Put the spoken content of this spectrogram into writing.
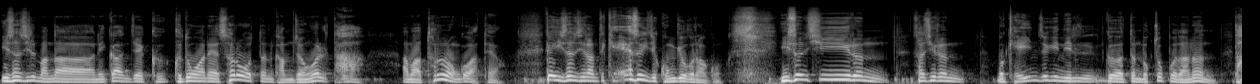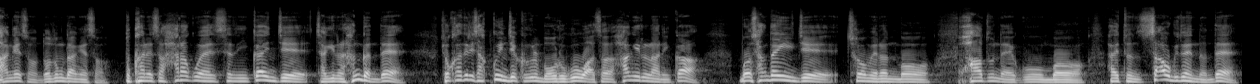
이선실 만나니까 이제 그 그동안에 서러웠던 감정을 다 아마 털어놓은 것 같아요. 그러니까 이선실한테 계속 이제 공격을 하고 이선실은 사실은 뭐 개인적인 일, 그 어떤 목적보다는 당에서 노동당에서 북한에서 하라고 했으니까 이제 자기는 한 건데 조카들이 자꾸 이제 그걸 모르고 와서 항의를 하니까 뭐 상당히 이제 처음에는 뭐 화도 내고 뭐 하여튼 싸우기도 했는데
